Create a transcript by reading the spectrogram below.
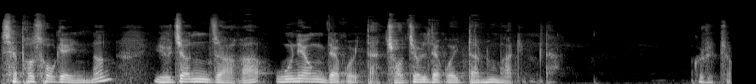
세포 속에 있는 유전자가 운영되고 있다, 조절되고 있다는 말입니다. 그렇죠.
